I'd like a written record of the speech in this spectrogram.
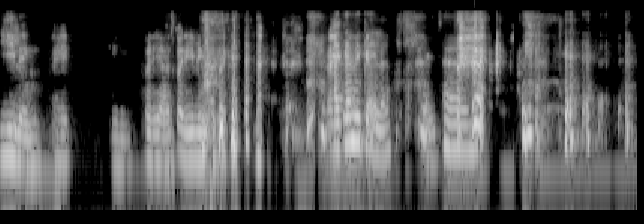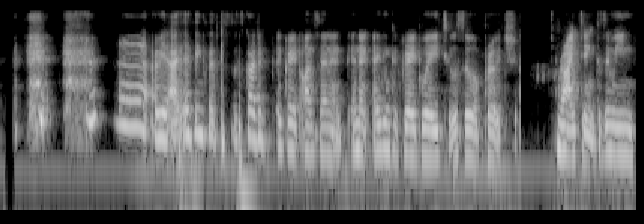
healing. I hate healing, but yeah, it's quite healing because I can. I can, Michaela. Uh, I mean, I, I, think that's, that's quite a, a great answer, and, and I, I, think a great way to also approach writing. Because I mean,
